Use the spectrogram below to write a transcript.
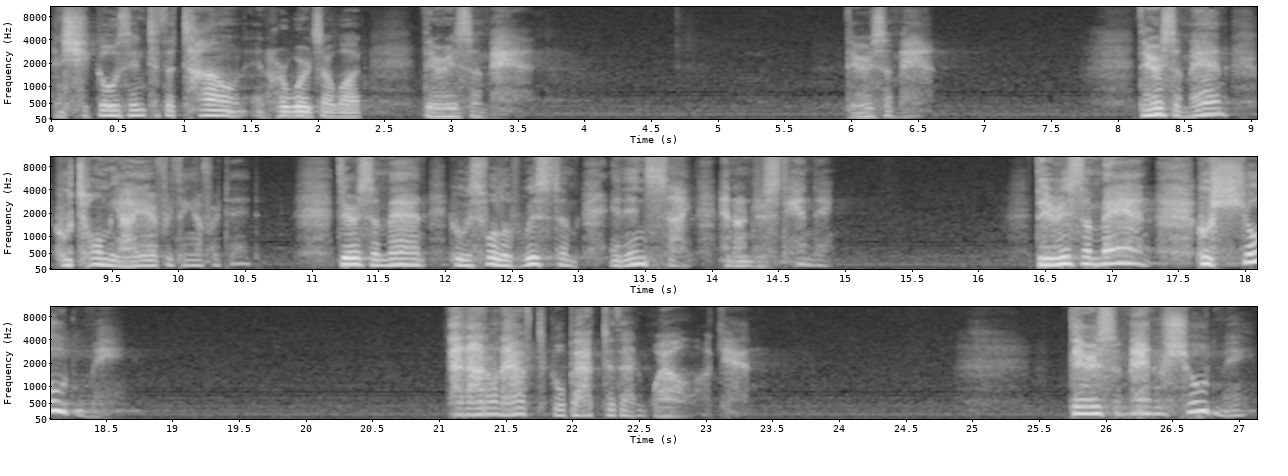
And she goes into the town, and her words are what? There is a man. There is a man. There's a man who told me I everything I ever did. There's a man who is full of wisdom and insight and understanding. There is a man who showed me that I don't have to go back to that well again. There is a man who showed me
